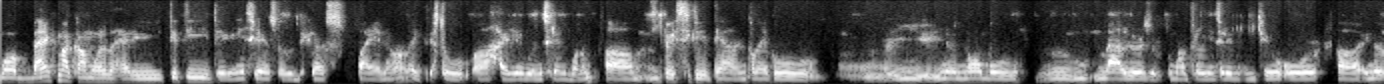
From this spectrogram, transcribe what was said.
म ब्याङ्कमा काम गर्दाखेरि त्यति धेरै इन्सिडेन्ट्सहरू देख्न पाएन लाइक त्यस्तो हाई लेभल इन्सिडेन्ट भनौँ बेसिकली त्यहाँ तपाईँको you know normal malwaresहरूको मात्र इन्सिडेन्ट हुन्थ्यो or you know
